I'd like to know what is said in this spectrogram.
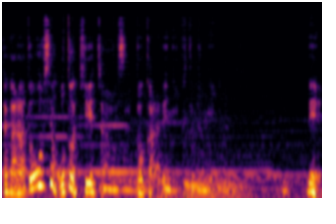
だからどうしても音が切れちゃうんですうん。ドからレに行くときにで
